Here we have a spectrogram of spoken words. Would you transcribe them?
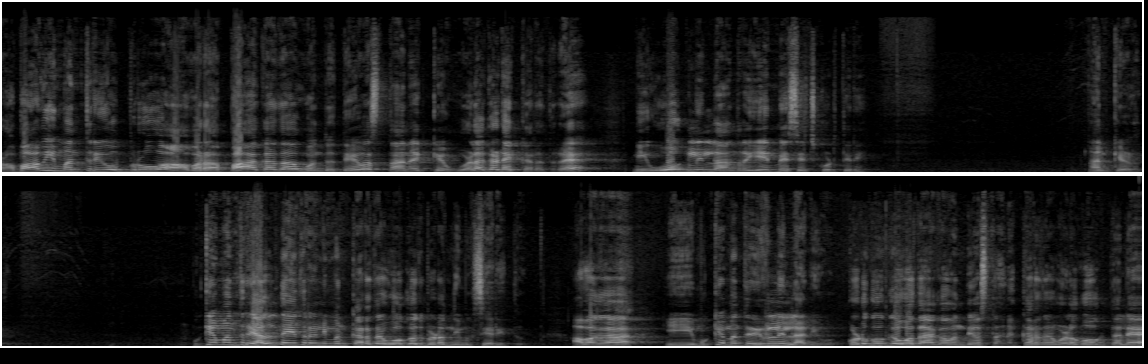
ಪ್ರಭಾವಿ ಮಂತ್ರಿಯೊಬ್ಬರು ಅವರ ಭಾಗದ ಒಂದು ದೇವಸ್ಥಾನಕ್ಕೆ ಒಳಗಡೆ ಕರೆದ್ರೆ ನೀವು ಹೋಗಲಿಲ್ಲ ಅಂದರೆ ಏನು ಮೆಸೇಜ್ ಕೊಡ್ತೀರಿ? ನಾನು ಕೇಳೋದು. ಮುಖ್ಯಮಂತ್ರಿ ಅಲ್ಲದೆ ಇದ್ರೆ ನಿಮ್ಮನ್ನು ಕರೆದ್ರೆ ಹೋಗೋದು ಬಿಡೋದು ನಿಮಗೆ ಸೇರಿತ್ತು. ಅವಾಗ ಈ ಮುಖ್ಯಮಂತ್ರಿ ಇರಲಿಲ್ಲ ನೀವು. ಕೊಡಗುಗೆ ಹೋದಾಗ ಒಂದು ದೇವಸ್ಥಾನಕ್ಕೆ ಕರೆದ್ರೆ ಒಳಗೆ ಹೋಗ್ದಲೆ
